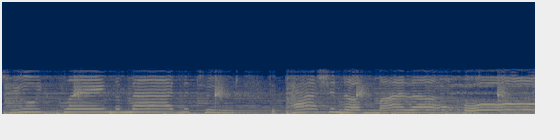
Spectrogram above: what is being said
to explain the magnitude, the passion of my love. Oh,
